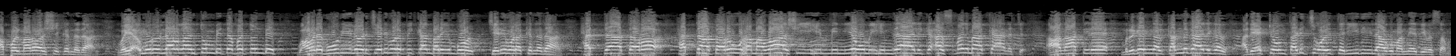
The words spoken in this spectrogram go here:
അപ്പോൾ മഴ വർഷിക്കുന്നതാണ് അവിടെ ഭൂമിയിലോട് ചെടി മുളപ്പിക്കാൻ പറയുമ്പോൾ ചെടി മുളക്കുന്നതാണ് ആ നാട്ടിലെ മൃഗങ്ങൾ കന്നുകാലികൾ അത് ഏറ്റവും തടിച്ചു കൊഴുത്ത രീതിയിലാകും അന്നേ ദിവസം.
